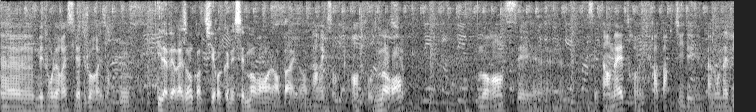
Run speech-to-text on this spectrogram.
euh, mais pour le reste, il a toujours raison. Il avait raison quand il reconnaissait Morand, alors, par exemple. Par exemple, entre autres. Morand. Morand, c'est euh, c'est un maître. Il fera partie des. À mon avis,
